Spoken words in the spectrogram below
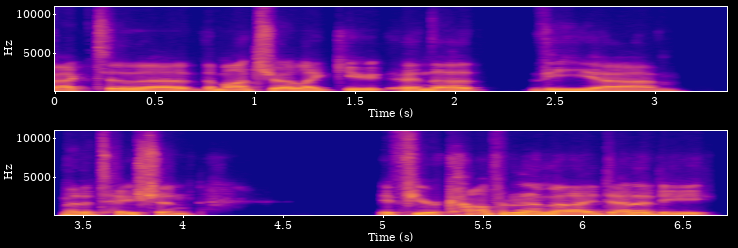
back to the the mantra like you and the the um, meditation if you're confident in that identity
